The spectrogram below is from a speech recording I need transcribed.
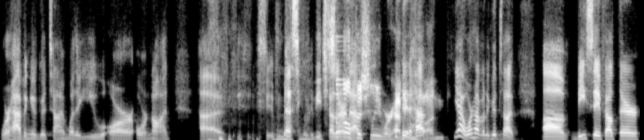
We're having a good time, whether you are or not. Uh, messing with each other. and have- we're having Have- fun. yeah, we're having a good time. Um, be safe out there.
